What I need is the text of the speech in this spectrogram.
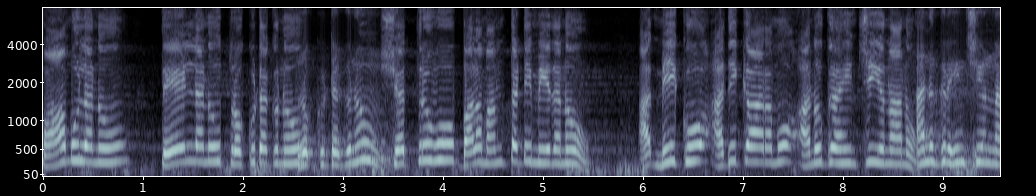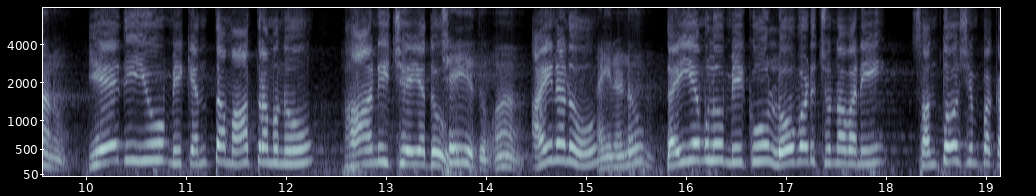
పాములను తేళ్ళను త్రొక్కుటకును త్రొక్కుటకును శత్రువు బలమంతటి మీదను మీకు అధికారము అనుగ్రహించి ఉన్నాను. అనుగ్రహించి ఉన్నాను. ఏదియు మీకెంత మాత్రమును హాని చేయదు. చేయదు అయినను అయినను దయ్యములు మీకు లోబడుచున్నవని సంతోషింపక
